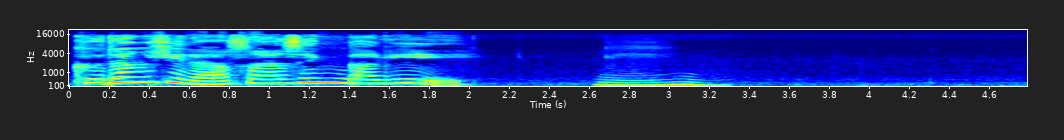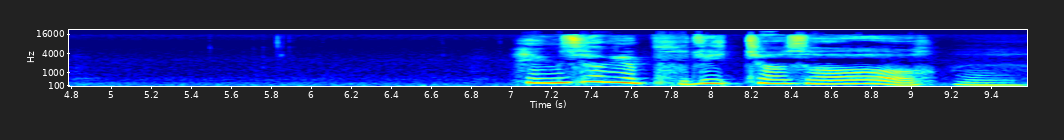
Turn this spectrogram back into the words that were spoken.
그 당시 나사의 생각이 음, 행성에 부딪혀서 음,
